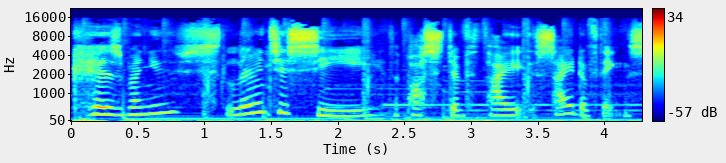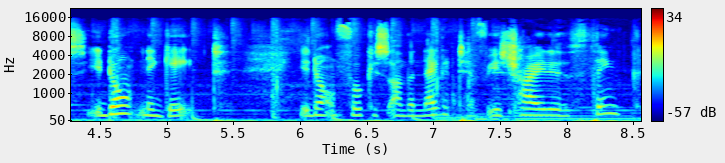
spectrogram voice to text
Because when you learn to see the positive side of things, you don't negate you don't focus on the negative you try to think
